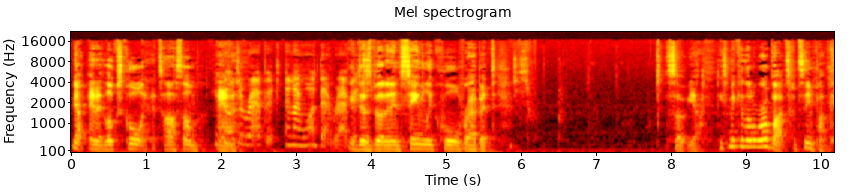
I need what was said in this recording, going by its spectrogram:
yeah, and it looks cool and it's awesome. he and builds a rabbit, and I want that rabbit. he does build an insanely cool rabbit. Just, So yeah, he's making little robots with steampunk.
